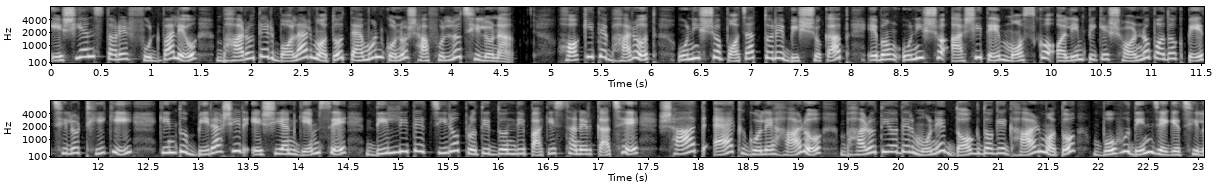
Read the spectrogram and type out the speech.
এশিয়ান স্তরের ফুটবলেও ভারতের বলার মতো তেমন কোনো সাফল্য ছিল না। হকিতে ভারত উনিশশো পঁচাত্তরে বিশ্বকাপ এবং উনিশশো আশিতে মস্কো অলিম্পিকে স্বর্ণপদক পেয়েছিল ঠিকই, কিন্তু বিরাশির এশিয়ান গেমসে দিল্লিতে চিরপ্রতিদ্বন্দ্বী পাকিস্তানের কাছে সাত এক গোলে হারও ভারতীয়দের মনে দগদগে ঘাড় মতো বহুদিন জেগেছিল।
